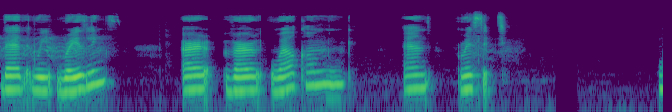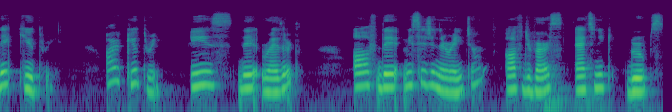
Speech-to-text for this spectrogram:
that we Brazilians are very welcoming and receptive. The culture. Our culture is the result of the miscegenation of diverse ethnic groups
